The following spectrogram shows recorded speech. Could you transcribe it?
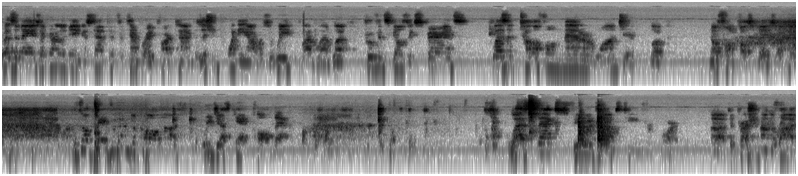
Resumes are currently being accepted for temporary part-time position, 20 hours a week, blah, blah, blah. Proven skills experience, pleasant telephone manner wanted. Look, no phone calls, please. Okay. It's okay for them to call us. We just can't call them. Less sex, fewer drugs, teens report. Uh, depression on the rise.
